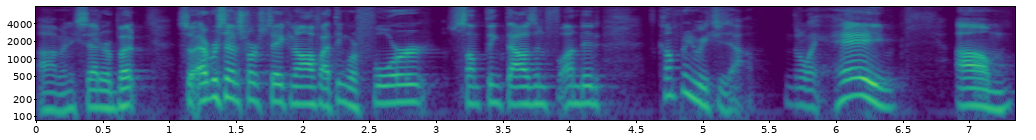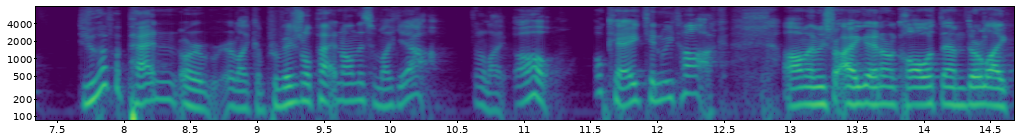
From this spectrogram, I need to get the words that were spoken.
um, and et cetera. But so Evercent starts taking off, I think we're four something thousand funded. The company reaches out. They're like, hey, um, do you have a patent or, or like a provisional patent on this? I'm like, yeah. They're like, oh, okay, can we talk? Um, I get on a call with them. They're like,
